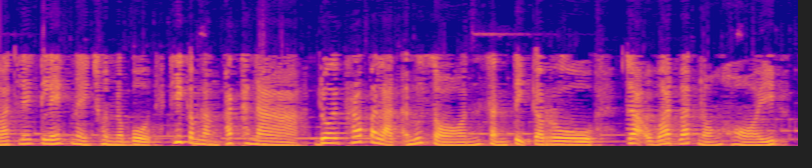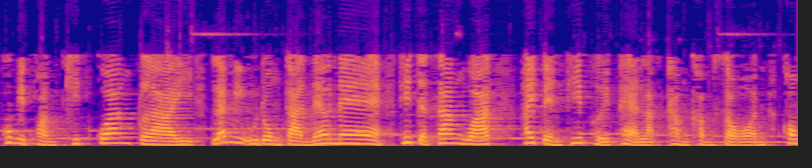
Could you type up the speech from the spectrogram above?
วัดเล็กๆ ในชนบทที่กำลังพัฒนา โดยพระประหลัดอนุสรสันติกโร จ้าอาวาสวัดหนองหอย ผู้มีความคิดกว้างไกล และมีอุดมการณ์แน่วแน่ที่จะสร้างวัดให้เป็นที่เผยแผ่หลักธรรมคำสอนของ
